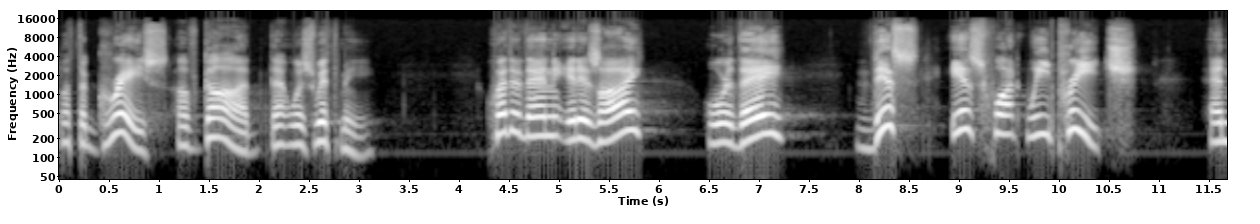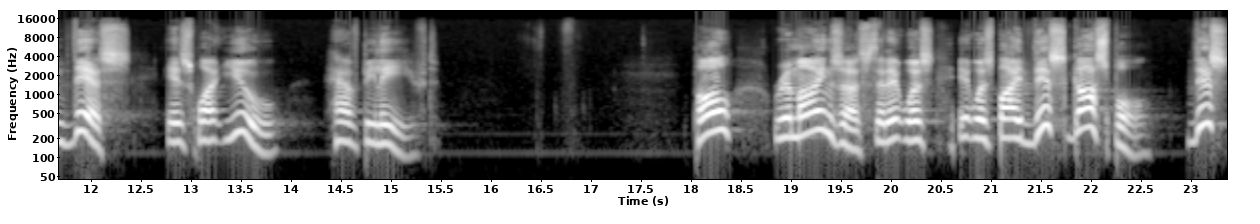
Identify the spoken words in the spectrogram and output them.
but the grace of God that was with me. Whether then it is I or they, this is what we preach, and this is what you have believed. Paul reminds us that it was, it was by this gospel, this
